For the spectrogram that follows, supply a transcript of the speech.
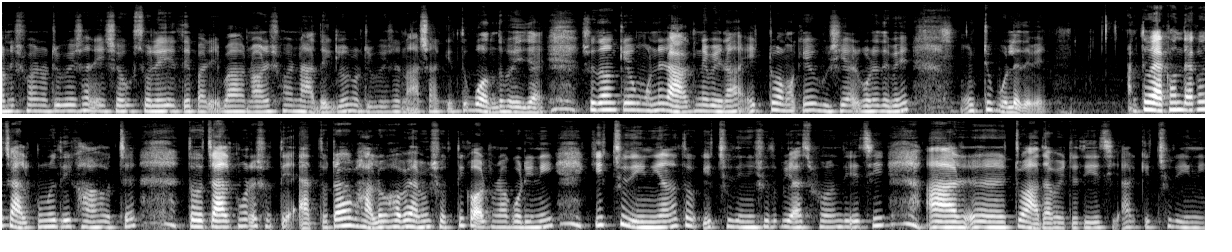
অনেক সময় নোটিফিকেশান এসেও চলে যেতে পারে, বা অনেক সময় না দেখলেও নোটিফিকেশান আসা কিন্তু বন্ধ হয়ে যায়। সুতরাং কেউ মনে রাগ নেবে না, একটু আমাকে হুঁশিয়ার করে দেবে, একটু বলে দেবে। তো এখন দেখো চাল কুমড়ো দিয়ে খাওয়া হচ্ছে। তো চাল কুমড়োটা সত্যি এতটা ভালো হবে আমি সত্যি কল্পনা করিনি, কিচ্ছু দিইনি জানো তো? কিচ্ছু দিইনি, শুধু পেঁয়াজ ফোড়ন দিয়েছি আর একটু আদা বেটে দিয়েছি আর কিচ্ছু দিইনি।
